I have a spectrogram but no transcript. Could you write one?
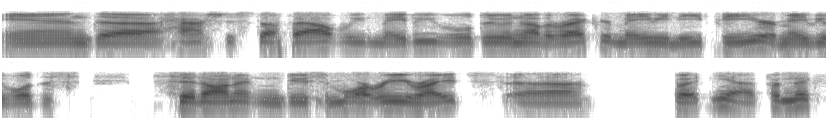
and uh hash this stuff out, we maybe we'll do another record, maybe an EP or maybe we'll just sit on it and do some more rewrites. Uh but yeah, for the next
